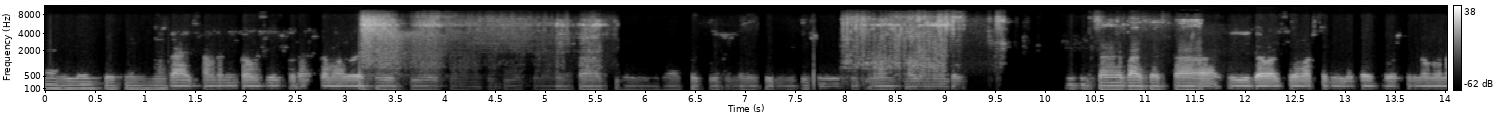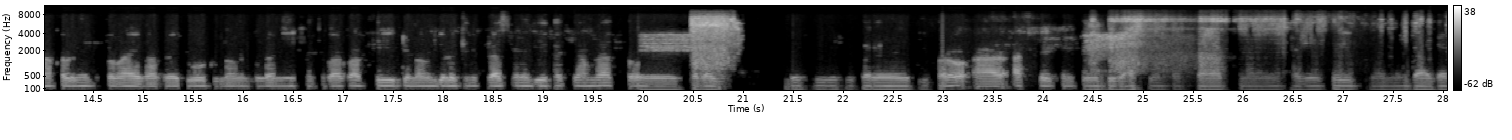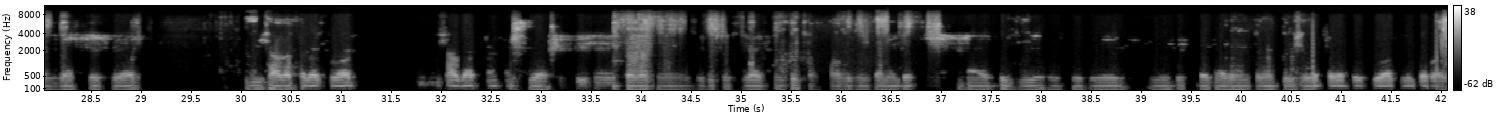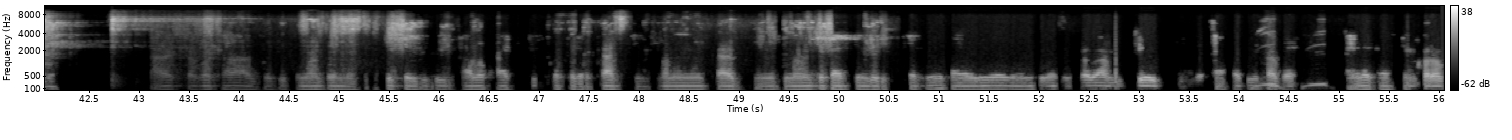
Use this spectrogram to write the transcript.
Hello, প্রথমে guys আমরা কিন্তু অবশ্যই চলে আসলাম আবার একটি ডুও টুর্নামেন্টে। ডুও টুর্নামেন্টটা কীভাবে আমরা করতে কীভাবে পরিণতি সেরকম ভালো আমাদের ইউটিউব চ্যানেলে বাড়িতে একটা ইয়ে দেওয়া আছে হোয়াটসঅ্যাপ নাম্বারটা হোয়াটসঅ্যাপ নাম্বার না করলে কিন্তু তোমরা এভাবে ডুও টুর্নামেন্টগুলো নিয়ে খেলতে পারবা ফ্রি টুর্নামেন্টগুলো কিন্তু প্রাইজ মানি দিয়ে থাকি আমরা তো সবাই বেশি বেশি করে ই করো আর আজকে কিন্তু দূরে আসলাম একটা টুর্নামেন্ট হবে সেই টুর্নামেন্ট জায়গায় যাচ্ছে বিশ হাজার টাকার স্লট বিশ হাজার টাকার স্লট বিশ হাজার টাকা তুমি যদি স্লট কিনতে চাও আমাদের বাড়িতে গিয়ে হচ্ছে যে মেসেজ করে সাধারণ তোমার তিরিশ হাজার টাকা স্লট নিতে পারবে আরেকটা কথা যদি তোমাদের যদি ভালো কাজ করতে পারে কাস্টিং মানে কাজ টুর্নামেন্টে কাস্টিং যদি করতে তাহলে কেউ টাকা দিয়ে তারপর আমরা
